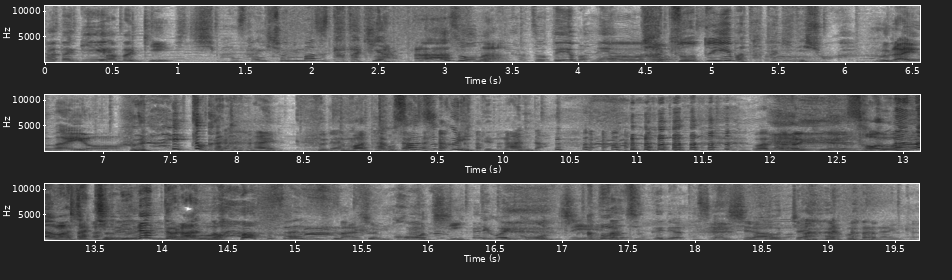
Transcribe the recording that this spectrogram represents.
叩き。たたき。一番最初にまず叩きやろ。ああそうなん。カツオといえばね。うんカツオといえば叩きでしょうか。フライうまいよ。フライとかじゃない。フライまあ土佐作りってなんだ？そんなのはわしは気になっとらんの。高知。行ってこい高知。土佐作りは確かに知らんわ。こっちは行ったことはないから。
